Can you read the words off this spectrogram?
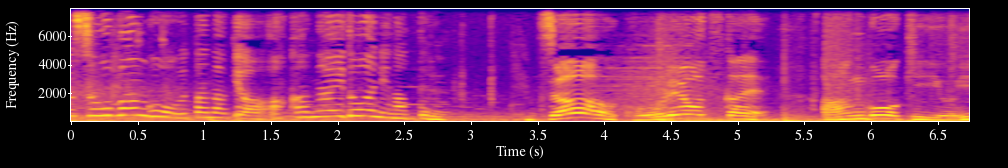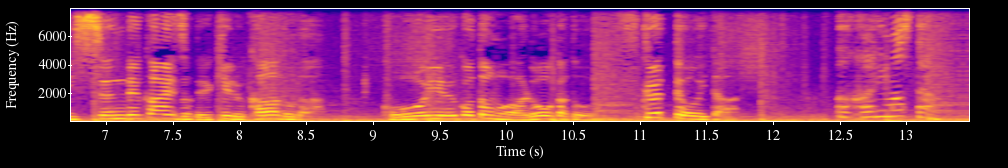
暗証番号を打たなきゃ開かないドアになってる。じゃあこれを使え。暗号キーを一瞬で解除できるカードだ。こういうこともあろうかと作っておいた。わかりました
